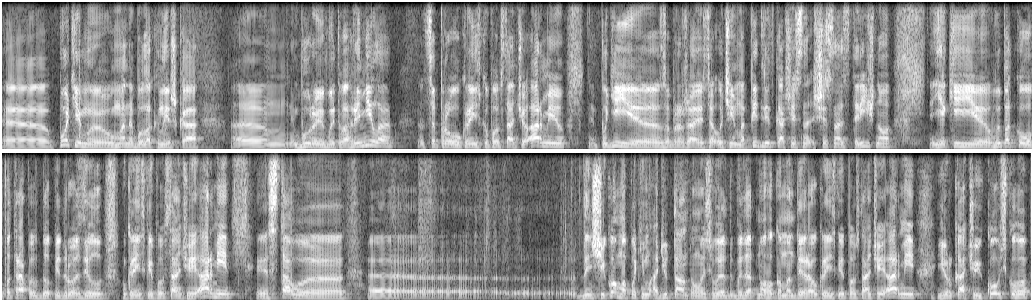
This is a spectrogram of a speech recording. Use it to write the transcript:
Е, потім у мене була книжка е, Бурою битва гриміла. Це про українську повстанчу армію. Події е, зображаються очима підлітка 16-річного, який випадково потрапив до підрозділу Української повстанчої армії, е, став е, е, денщиком, а потім ад'ютантом ось видатного командира Української повстанчої армії Юрка Чуйковського,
